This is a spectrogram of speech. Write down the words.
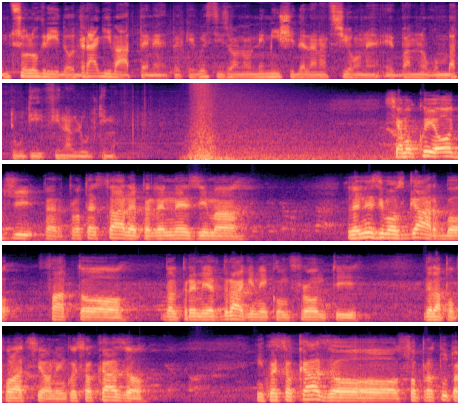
un solo grido, Draghi vattene, perché questi sono nemici della nazione e vanno combattuti fino all'ultimo. Siamo qui oggi per protestare per L'ennesimo sgarbo fatto dal Premier Draghi nei confronti della popolazione, in questo caso in questo caso soprattutto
